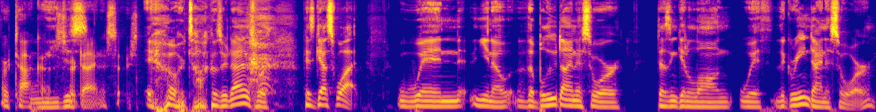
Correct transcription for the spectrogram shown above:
Or tacos just, or dinosaurs. Or tacos or dinosaurs. Because guess what? When, you know, the blue dinosaur doesn't get along with the green dinosaur,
